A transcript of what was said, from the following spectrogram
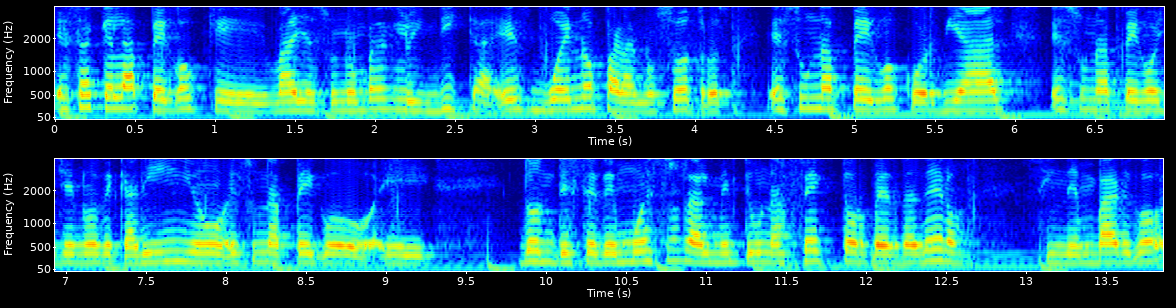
es aquel apego que, vaya, su nombre lo indica, es bueno para nosotros, es un apego cordial, es un apego lleno de cariño, es un apego eh, donde se demuestra realmente un afecto verdadero. Sin embargo,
